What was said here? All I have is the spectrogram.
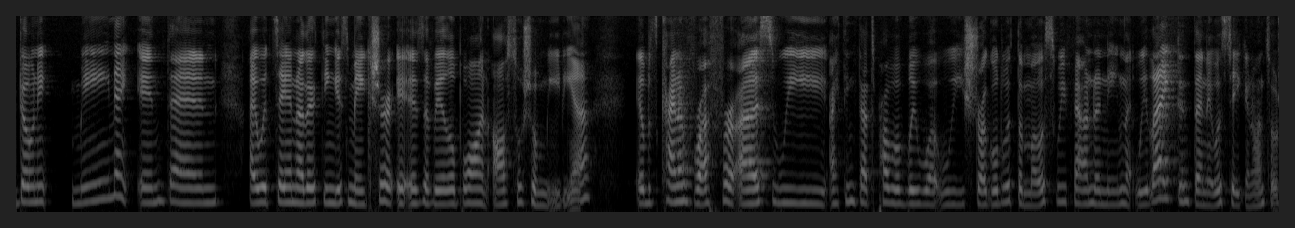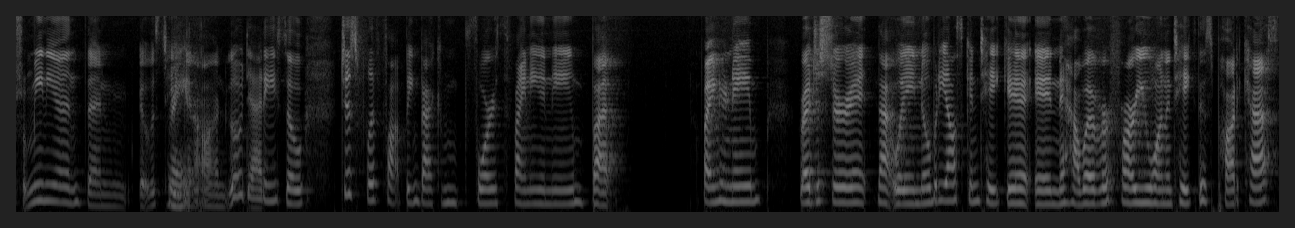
domain, and then I would say another thing is make sure it is available on all social media. It was kind of rough for us. We, I think that's probably what we struggled with the most. We found a name that we liked, and then it was taken on social media, and then it was taken Right. on GoDaddy. So just flip flopping back and forth, finding a name, but find your name, register it. That way, nobody else can take it. And however far you want to take this podcast,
